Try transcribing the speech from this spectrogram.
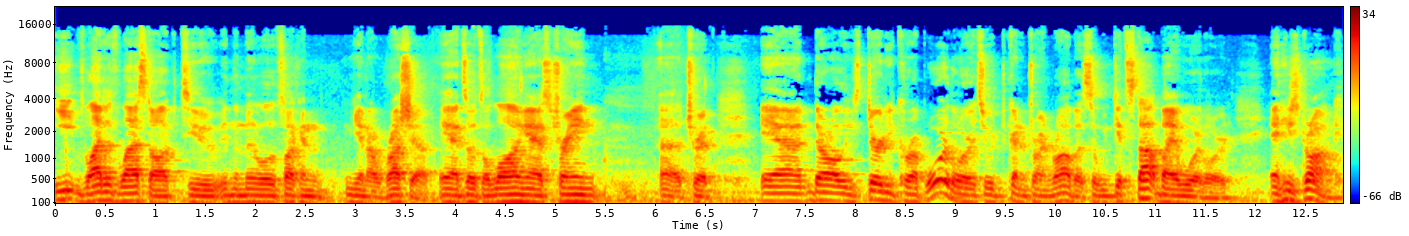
eat Vladivostok to in the middle of fucking you know Russia, and so it's a long ass train uh, trip. And there are all these dirty, corrupt warlords who are going to try and rob us. So we get stopped by a warlord, and he's drunk,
